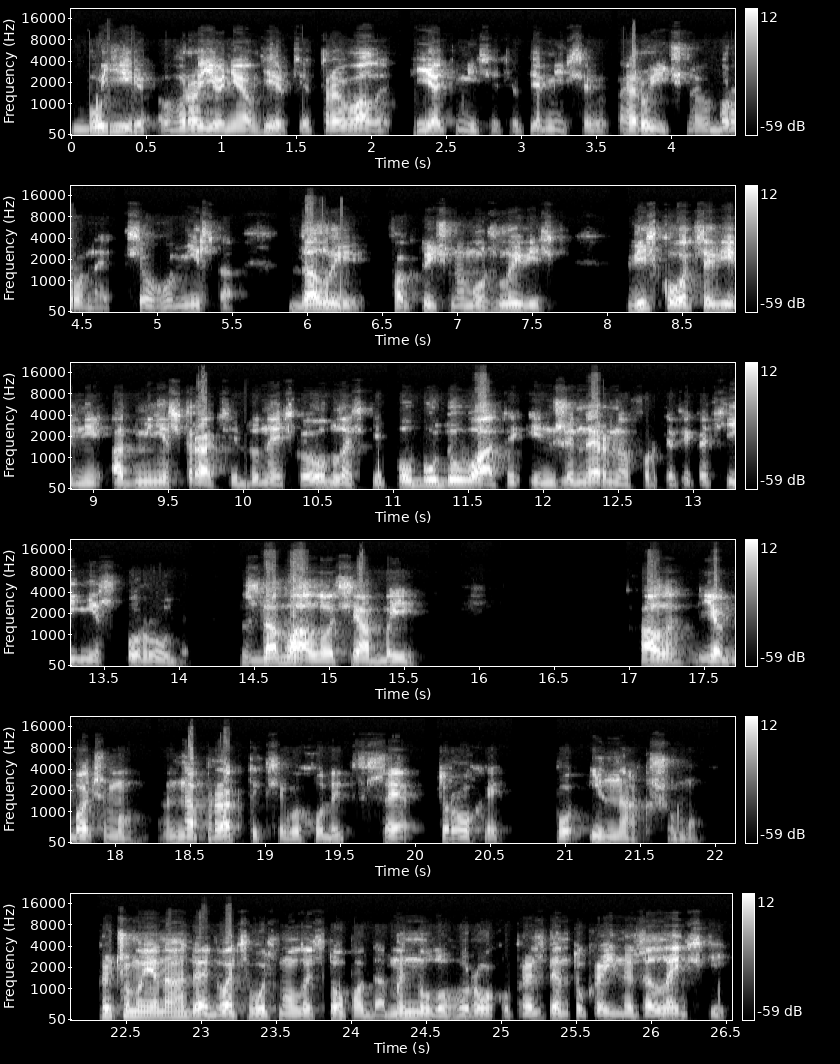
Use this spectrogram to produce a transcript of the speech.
бої в районі Авдіївки тривали 5 місяців. 5 місяців героїчної оборони цього міста дали фактично можливість військово-цивільній адміністрації Донецької області побудувати інженерно-фортифікаційні споруди. Здавалося би. Але, як бачимо, на практиці виходить все трохи по-інакшому. Причому я нагадаю, 28 листопада минулого року президент України Зеленський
